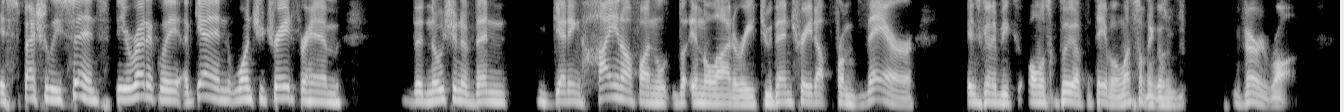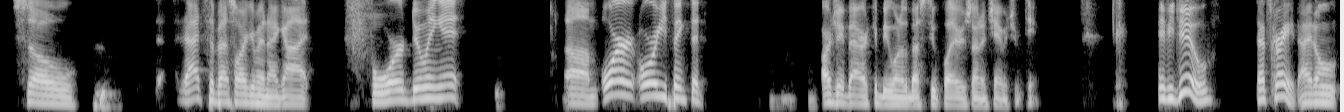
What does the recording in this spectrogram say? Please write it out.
especially since theoretically, again, once you trade for him, the notion of then getting high enough on in the lottery to then trade up from there is going to be almost completely off the table unless something goes very wrong. So that's the best argument I got for doing it. Um, or or you think that RJ Barrett could be one of the best two players on a championship team. If you do, that's great. I don't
